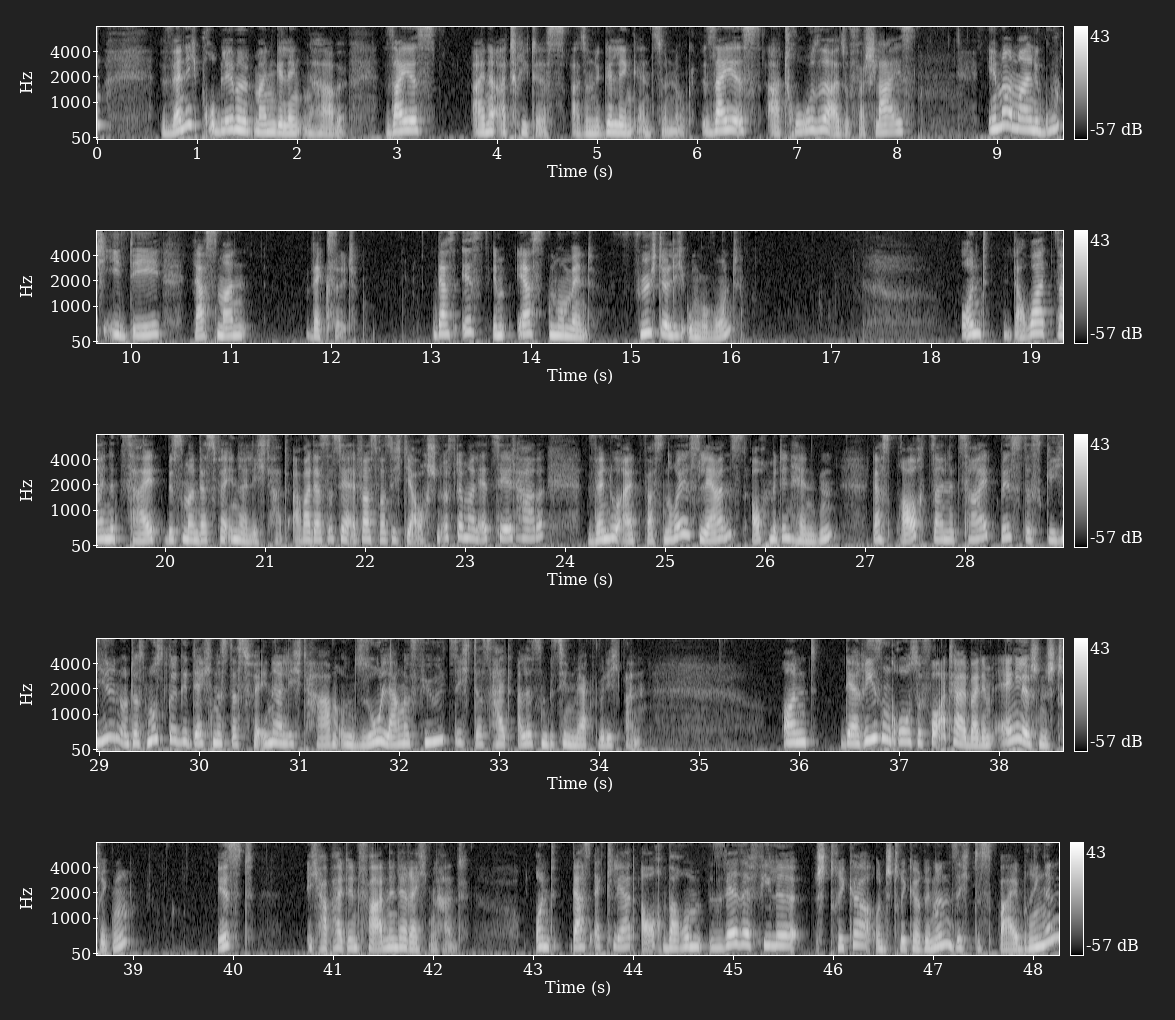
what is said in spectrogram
wenn ich Probleme mit meinen Gelenken habe, sei es eine Arthritis, also eine Gelenkentzündung, sei es Arthrose, also Verschleiß, immer mal eine gute Idee, dass man wechselt. Das ist im ersten Moment fürchterlich ungewohnt und dauert seine Zeit, bis man das verinnerlicht hat. Aber das ist ja etwas, was ich dir auch schon öfter mal erzählt habe. Wenn du etwas Neues lernst, auch mit den Händen, das braucht seine Zeit, bis das Gehirn und das Muskelgedächtnis das verinnerlicht haben und so lange fühlt sich das halt alles ein bisschen merkwürdig an. Und der riesengroße Vorteil bei dem englischen Stricken ist, ich habe halt den Faden in der rechten Hand. Und das erklärt auch, warum sehr, sehr viele Stricker und Strickerinnen sich das beibringen,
